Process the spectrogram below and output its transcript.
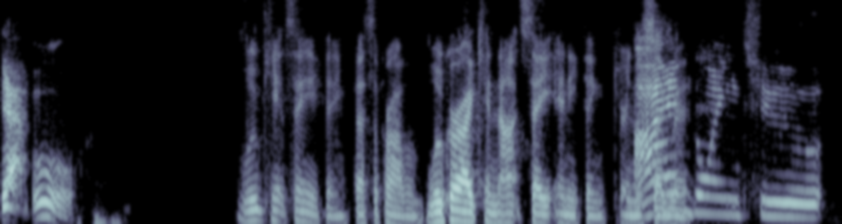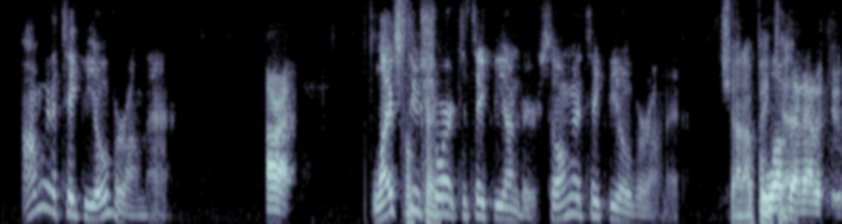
Yeah. Ooh. Luke can't say anything. That's the problem. Luke or I cannot say anything during this I'm segment. going to. I'm going to take the over on that. All right. Life's too Okay. short to take the under, so I'm going to take the over on it. Shout out, Big Love Cat. that attitude.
